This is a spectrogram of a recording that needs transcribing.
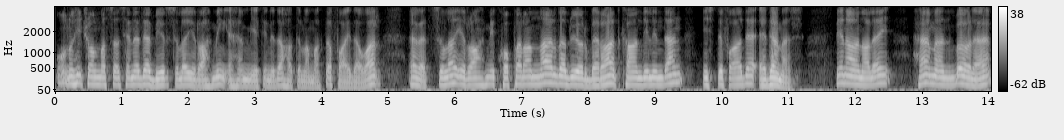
Onu hiç olmazsa senede bir sıla-i rahmin ehemmiyetini de hatırlamakta fayda var. Evet sıla-i rahmi koparanlar da diyor beraat kandilinden istifade edemez. Binaenaleyh hemen böyle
